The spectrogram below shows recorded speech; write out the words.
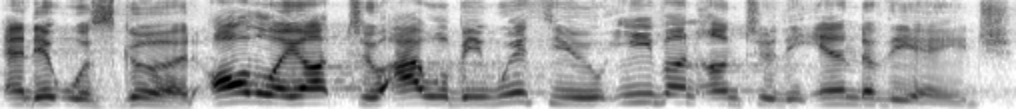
and it was good, all the way up to, I will be with you even unto the end of the age.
